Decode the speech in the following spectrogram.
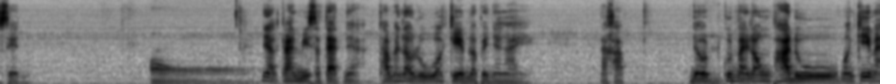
8%อ๋อเนี่ยการมีสแตทเนี่ยทำให้เรารู้ว่าเกมเราเป็นยังไงนะครับ เดี๋ยวคุณหมายลองพาดูมังกี้ไหม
